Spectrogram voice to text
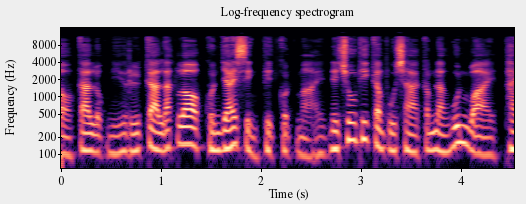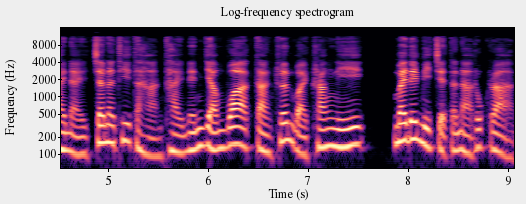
ต่อการหลบหนีหรือการลักลอบขนย้ายสิ่งผิดกฎหมายในช่วงที่กัมพูชากำลังวุ่นวาย ภายในเจ้าหน้าที่ทหารไทยเน้นย้ำว่าการเคลื่อนไหวครั้งนี้ ไม่ได้มีเจตนารุกราน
